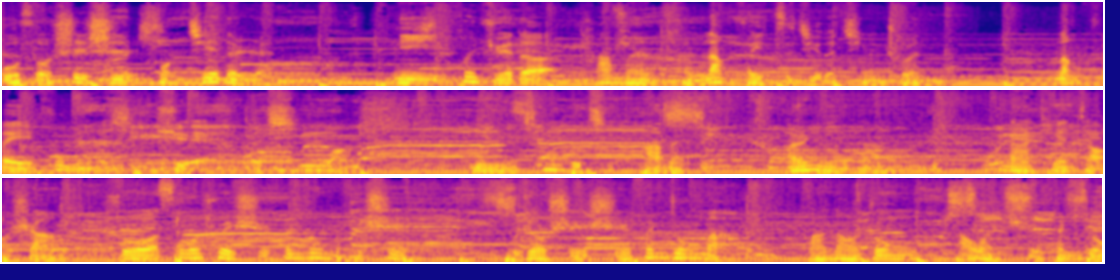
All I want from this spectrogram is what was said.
无所事事逛街的人，你会觉得他们很浪费自己的青春，浪费父母的心血和期望。你看不起他们，而你呢？那天早上说多睡十分钟没事，不就是十分钟吗？把闹钟调晚十分钟。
